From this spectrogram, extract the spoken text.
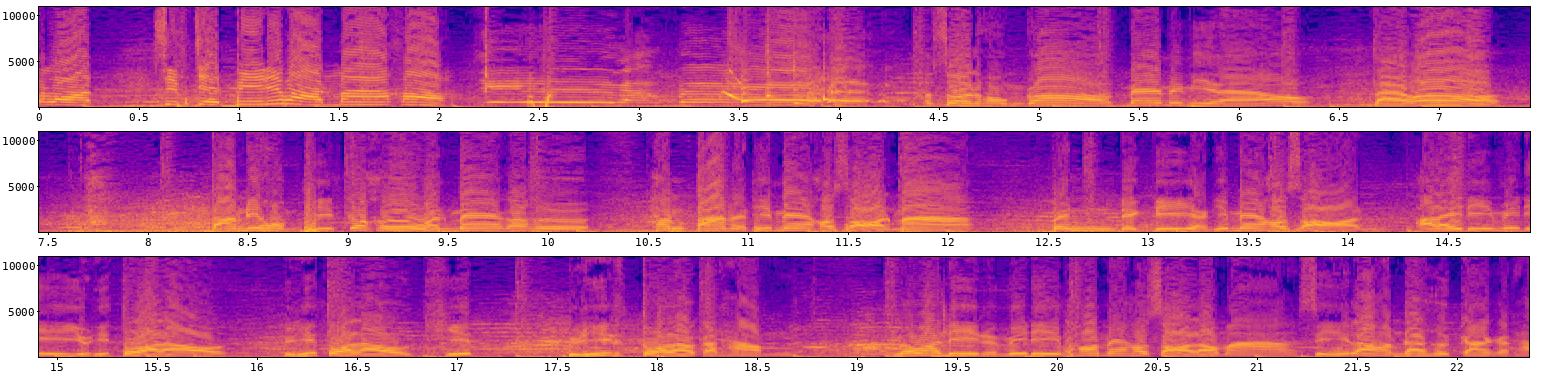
ตลอด 17 ปีที่ผ่านมาค่ะส่วนผมก็แม่ไม่มีแล้ว แต่ก็ตามที่ผมคิดก็คือวันแม่ก็คือทำตามอย่างที่แม่เขาสอนมา เป็นเด็กดีอย่างที่แม่เขาสอน อะไรดีไม่ดีอยู่ที่ตัวเรา อยู่ที่ตัวเราคิด อยู่ที่ตัวเรากระทำไม่ว่าดีหรือไม่ดี พ่อแม่เขาสอนเรามา สิ่งที่เราทำได้คือการกระท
